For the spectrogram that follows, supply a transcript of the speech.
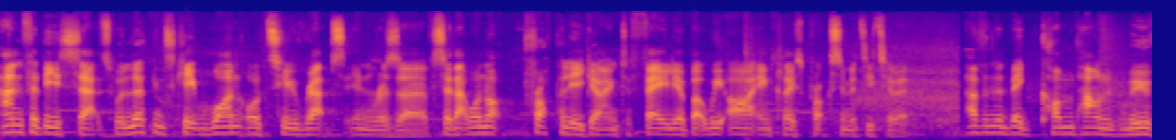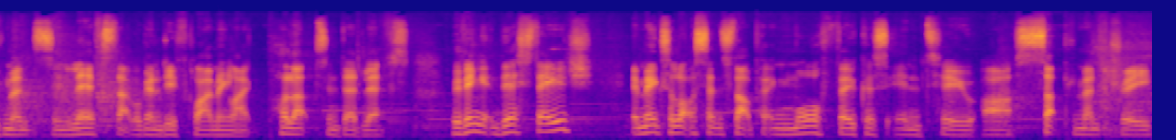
And for these sets, we're looking to keep one or two reps in reserve so that we're not properly going to failure, but we are in close proximity to it. Other than the big compound movements and lifts that we're going to do for climbing, like pull-ups and deadlifts, we think at this stage, it makes a lot of sense to start putting more focus into our supplementary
